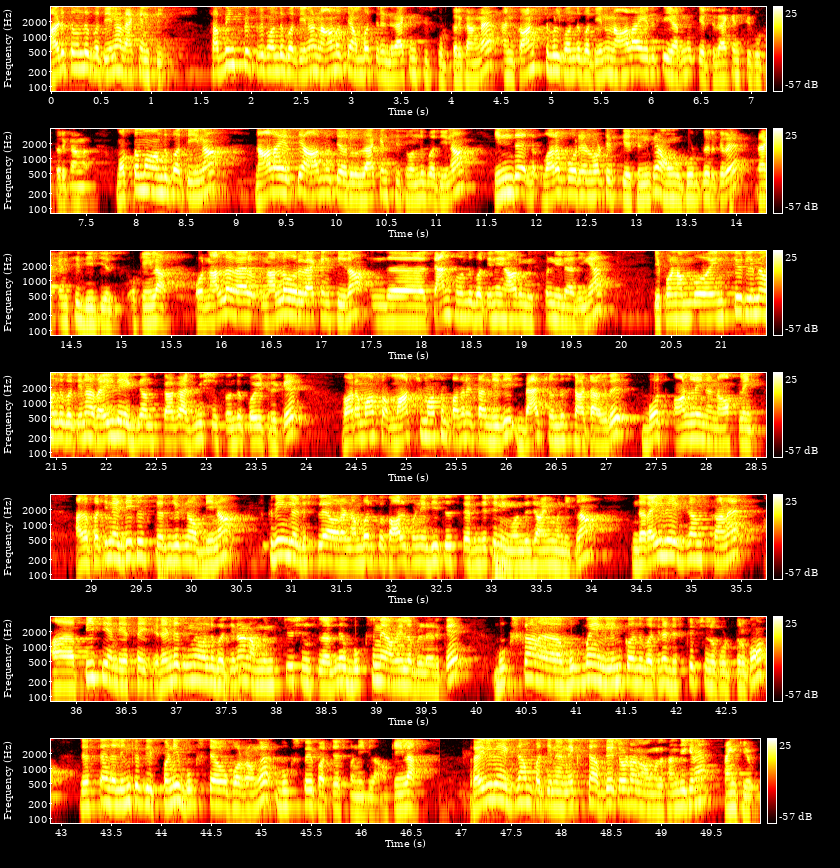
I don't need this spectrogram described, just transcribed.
அடுத்து வந்து பார்த்தீங்கன்னா வேகன்சி சப் இன்ஸ்பெக்டருக்கு வந்து பார்த்தீங்கன்னா நானூற்றி ஐம்பத்தி ரெண்டு வேகன்சிஸ் கொடுத்துருக்காங்க. அண்ட் கான்ஸ்டபிளுக்கு வந்து பார்த்தீங்கன்னா நாலாயிரத்தி இரநூத்தி எட்டு வேகன்சி கொடுத்துருக்காங்க. மொத்தமாக வந்து பார்த்தீங்கன்னா நாலாயிரத்தி அறுநூத்தி அறுபது வேகன்சிஸ் வந்து பார்த்தீங்கன்னா இந்த வரப்போகிற நோட்டிஃபிகேஷனுக்கு அவங்க கொடுத்துருக்கிற வேகன்சி டீட்டெயில்ஸ் ஓகேங்களா ஒரு நல்ல வே நல்ல ஒரு வேகன்சி தான். இந்த சான்ஸ் வந்து பார்த்தீங்கன்னா யாரும் மிஸ் பண்ணிடாதீங்க. இப்போ நம்ம இன்ஸ்டியூட்லையுமே வந்து பார்த்தீங்கன்னா ரயில்வே எக்ஸாம்ஸ்க்காக அட்மிஷன்ஸ் வந்து போயிட்டு இருக்கு வர மாதம் மார்ச் மாதம் பதினெட்டாம் தேதி பேட்ச் வந்து ஸ்டார்ட் ஆகுது. போத் ஆன்லைன் அண்ட் ஆஃப்லைன் அதை பற்றின டீட்டெயில்ஸ் தெரிஞ்சுக்கணும் அப்படின்னா ஸ்க்ரீனில் டிஸ்பிளே ஆகிற நம்பருக்கு கால் பண்ணி டீட்டெயில்ஸ் தெரிஞ்சுட்டு நீங்கள் வந்து ஜாயின் பண்ணிக்கலாம். இந்த ரயில்வே எக்ஸாம்ஸ்க்கான பிசி அண்ட் எஸ்ஐ ரெண்டுத்துக்குமே வந்து பார்த்தீங்கன்னா நம்ம இன்ஸ்டியூஷன்ஸ்லேருந்து புக்ஸுமே அவைலபிள் இருக்குது புக்ஸ்க்கான புக் பையிங் லிங்க் வந்து பார்த்தீங்கன்னா டிஸ்கிரிப்ஷனில் கொடுத்துருக்கோம். ஜஸ்ட் அந்த லிங்கை கிளிக் பண்ணி புக்ஸ் தேவைப்படுறவங்க புக்ஸ் போய் பர்ச்சேஸ் பண்ணிக்கலாம் ஓகேங்களா ரயில்வே எக்ஸாம் பற்றின நெக்ஸ்ட் அப்டேட்டோட நான் உங்களை சந்திக்கிறேன். தேங்க்யூ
